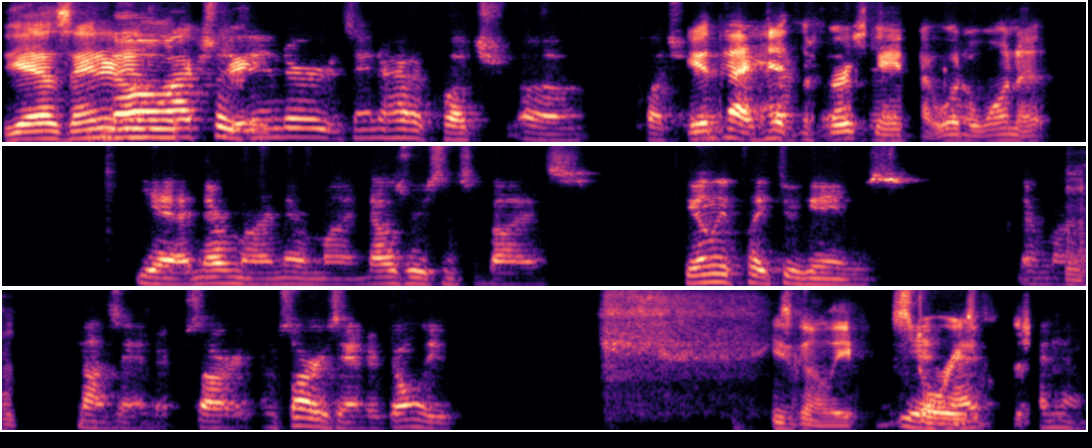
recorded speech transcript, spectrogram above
Yeah, Xander. No, actually great. Xander Xander had a clutch uh clutch. He had that hit the first game that would have won it. Yeah, never mind, never mind. That was recency bias. He only played two games. Never mind. Mhm. Not Xander. Sorry. I'm sorry, Xander. Don't leave. He's gonna leave. Yeah, Stories. I, I know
